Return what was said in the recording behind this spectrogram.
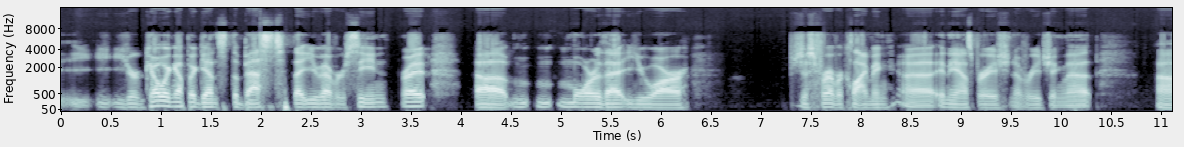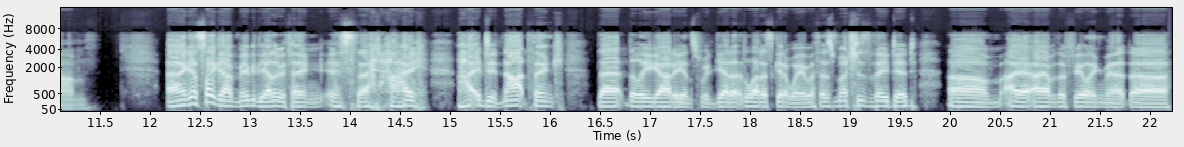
you're going up against the best that you've ever seen, right? Uh, m- more that you are just forever climbing uh, in the aspiration of reaching that. Um, and I guess like uh, maybe the other thing is that I I did not think that the league audience would get let us get away with as much as they did. Um, I, I, have the feeling that uh,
